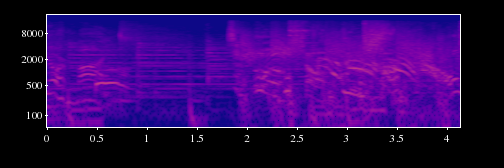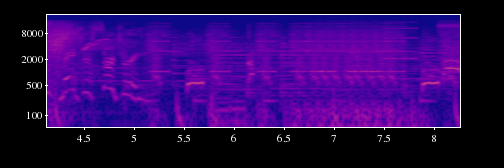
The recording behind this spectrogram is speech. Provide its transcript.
You're mine. Major surgery. Next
